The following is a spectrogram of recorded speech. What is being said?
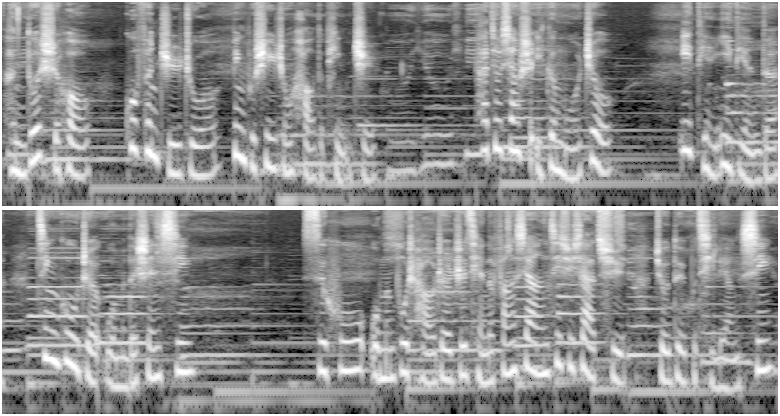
很多时候，过分执着并不是一种好的品质，它就像是一个魔咒，一点一点的禁锢着我们的身心。似乎我们不朝着之前的方向继续下去，就对不起良心。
